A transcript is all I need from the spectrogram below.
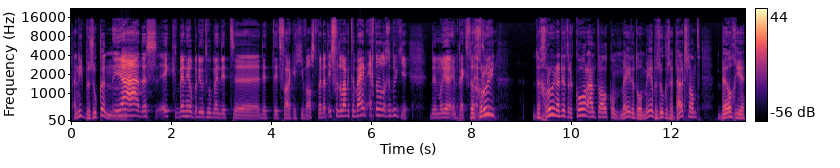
En niet bezoeken. ja, dus ik ben heel benieuwd hoe men dit, eh, dit, dit varkentje wast. Maar dat is voor de lange termijn echt nog wel een gedoetje. De milieu-impact van De groei. De groei naar dit recordaantal komt mede door meer bezoekers uit Duitsland, België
